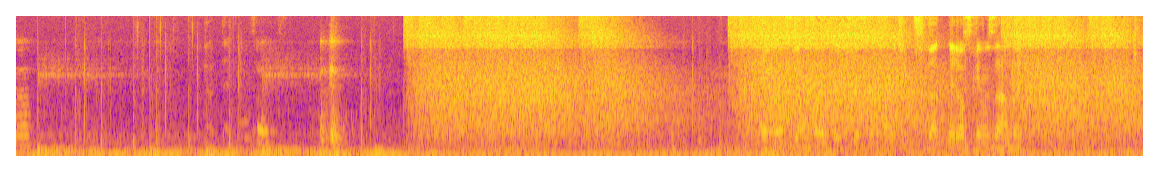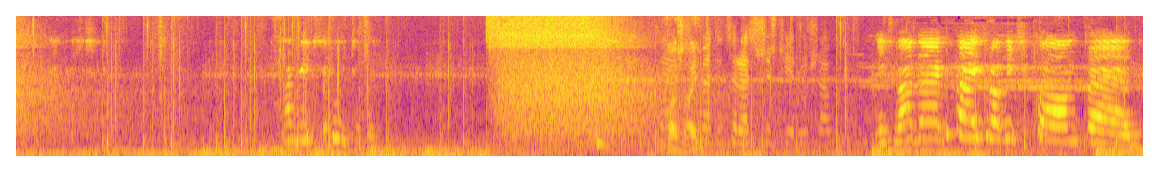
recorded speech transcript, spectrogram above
A. Ej, rozwiązałbyś, jest najbardziej przydatny rozwiązany. Sandwich, stój, czekaj. Uważaj. Będę coraz szybciej ruszał. Niedźwiadek, daj zrobić content!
